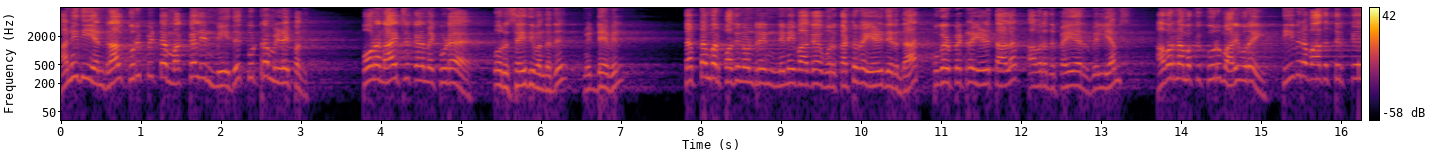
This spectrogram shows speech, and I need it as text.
அநீதி என்றால் குறிப்பிட்ட மக்களின் மீது குற்றம் இழைப்பது. போன ஞாயிற்றுக்கிழமை கூட ஒரு செய்தி வந்தது மிட்டேவில். செப்டம்பர் பதினொன்றின் நினைவாக ஒரு கட்டுரை எழுதியிருந்தார். புகழ்பெற்ற எழுத்தாளர் அவரது பெயர் வில்லியம்ஸ். அவர் நமக்கு கூறும் அறிவுரை தீவிரவாதத்திற்கு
